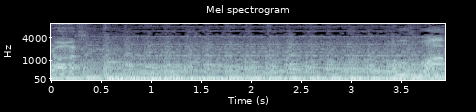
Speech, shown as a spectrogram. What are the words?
god. Oh wow.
